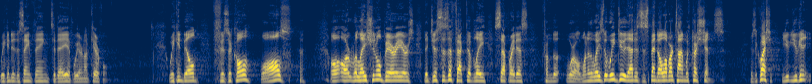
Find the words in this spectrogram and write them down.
We can do the same thing today if we are not careful. We can build physical walls or, or, relational barriers that just as effectively separate us from the world. One of the ways that we do that is to spend all of our time with Christians. Here's a question. You, you can,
